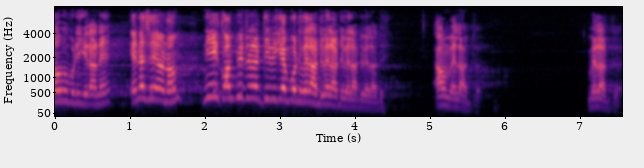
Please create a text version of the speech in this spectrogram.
நோவு பிடிக்கிறானே. என்ன செய்யணும்? நீ கம்ப்யூட்டர்ல டிவி கேம் போட்டு விளையாடு விளையாடு விளையாடு விளையாடு. அவன் விளையாடுற. விளையாடுற.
